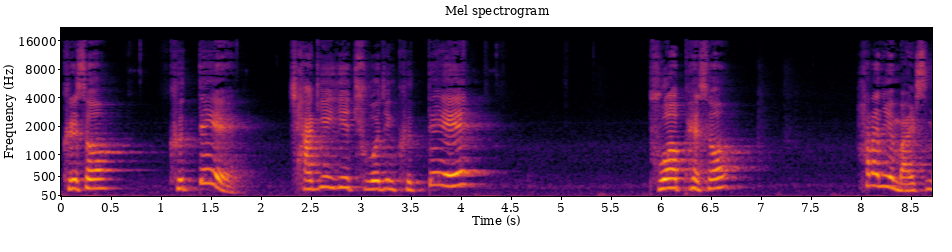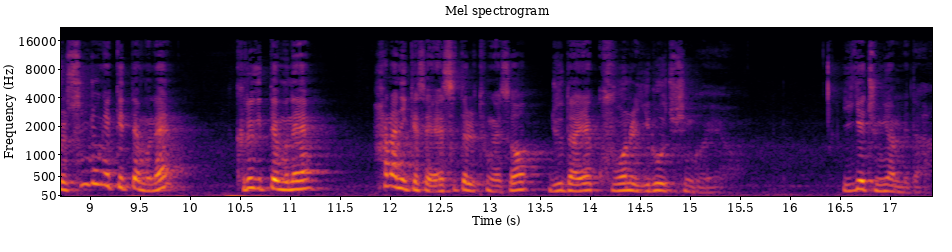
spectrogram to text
그래서 그때에 자기에게 주어진 그때에 부합해서 하나님의 말씀을 순종했기 때문에 그러기 때문에 하나님께서 에스더를 통해서 유다의 구원을 이루어 주신 거예요. 이게 중요합니다.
